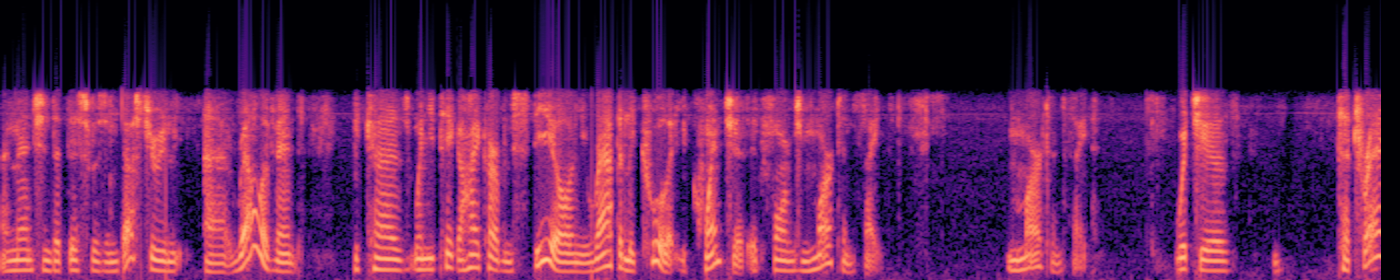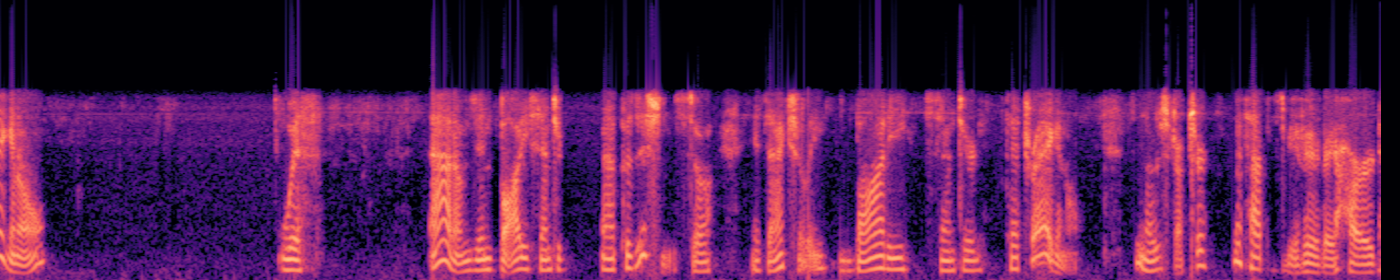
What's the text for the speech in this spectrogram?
I mentioned that this was industrially uh, relevant because when you take a high carbon steel and you rapidly cool it, you quench it, it forms martensite. Martensite, which is tetragonal with atoms in body-centered uh, positions. So it's actually body-centered tetragonal. It's another structure. This happens to be a very, very hard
